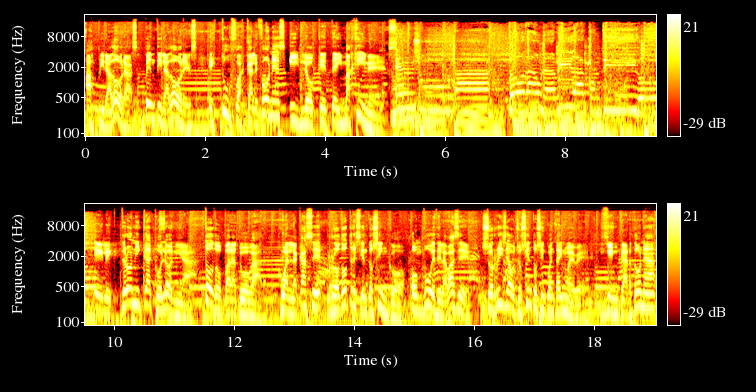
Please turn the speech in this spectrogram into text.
aspiradoras, ventiladores, estufas, calefones y lo que te imagines. Toda una vida contigo. Electrónica Colonia, todo para tu hogar. Juan Lacase, Rodó 305. Ombúes de la Valle, Zorrilla 859. Y en Cardona,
